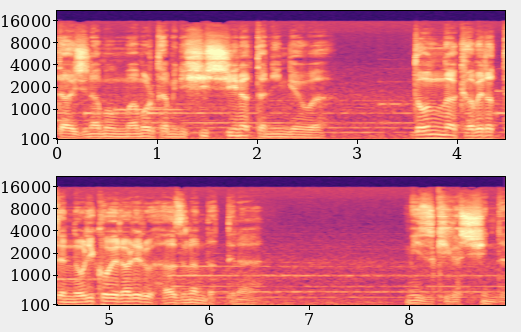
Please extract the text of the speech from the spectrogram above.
大事なもん守るために必死になった人間はどんな壁だって乗り越えられるはずなんだってな。水木が死んで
